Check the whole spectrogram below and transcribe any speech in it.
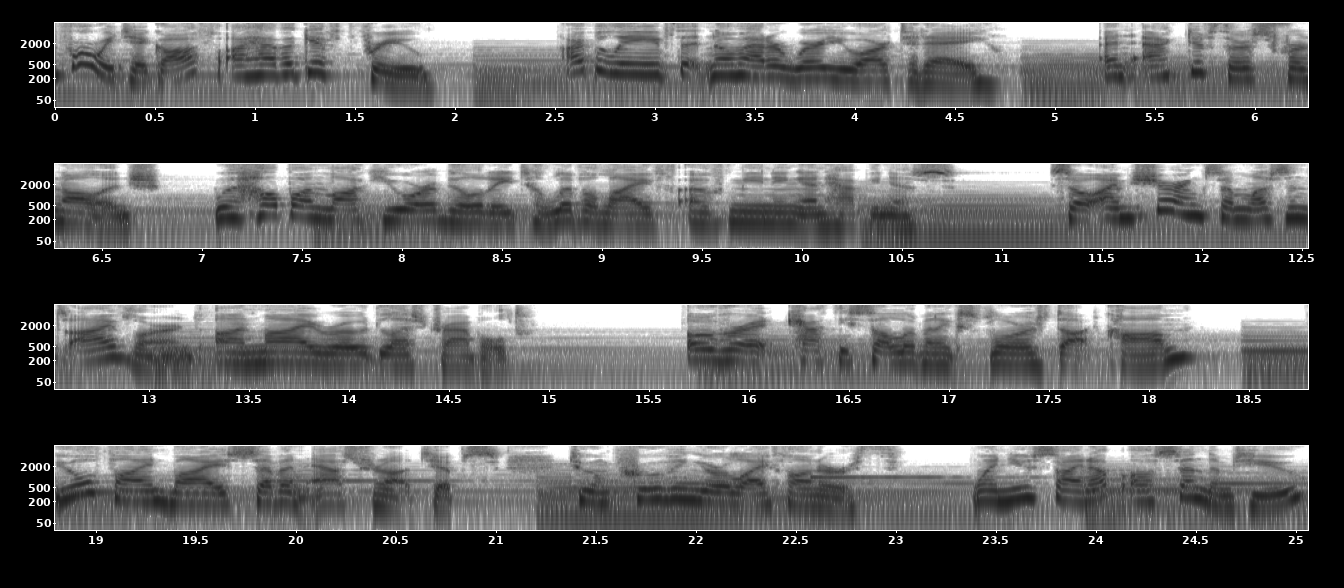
Before we take off, I have a gift for you. I believe that no matter where you are today, an active thirst for knowledge will help unlock your ability to live a life of meaning and happiness. So I'm sharing some lessons I've learned on my road less traveled. Over at KathySullivanExplores.com, you'll find my seven astronaut tips to improving your life on Earth. When you sign up, I'll send them to you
